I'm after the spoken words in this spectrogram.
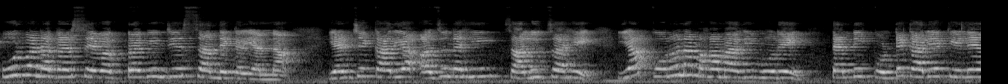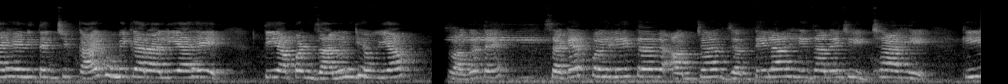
पूर्व नगरसेवक प्रवीणजी चांदेकर यांना. यांचे कार्य अजूनही चालूच आहे. या कोरोना महामारीमुळे त्यांनी कोणते कार्य केले आहे आणि त्यांची काय भूमिका राहिली आहे ती आपण जाणून घेऊया. स्वागत आहे. सगळ्यात पहिले तर आमच्या जनतेला हे जाण्याची इच्छा आहे की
